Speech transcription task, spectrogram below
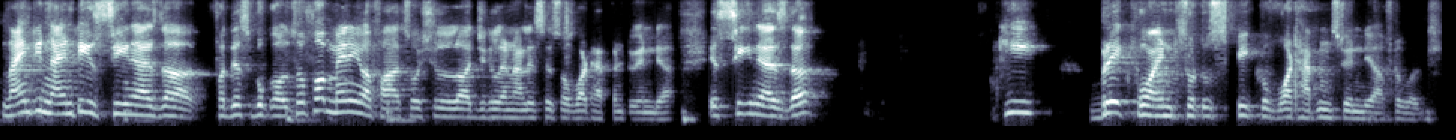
1990 is seen as a for this book also for many of our sociological analysis of what happened to india is seen as the key break point so to speak of what happens to india afterwards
